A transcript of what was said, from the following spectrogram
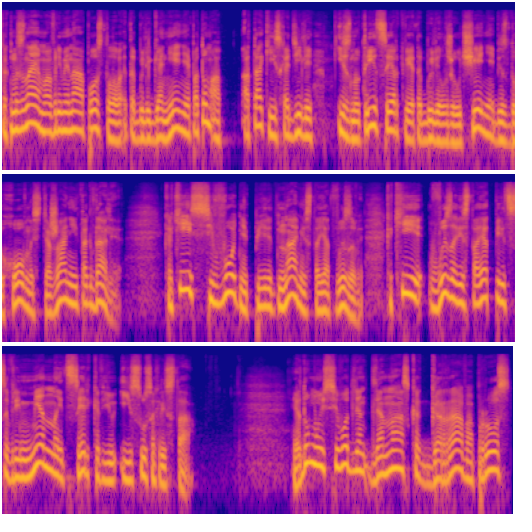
Как мы знаем, во времена апостолов это были гонения, потом атаки исходили изнутри церкви, это были лжеучения, бездуховность, тяжание и так далее. Какие сегодня перед нами стоят вызовы? Какие вызовы стоят перед современной церковью Иисуса Христа? Я думаю, сегодня для нас, как гора, вопрос,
